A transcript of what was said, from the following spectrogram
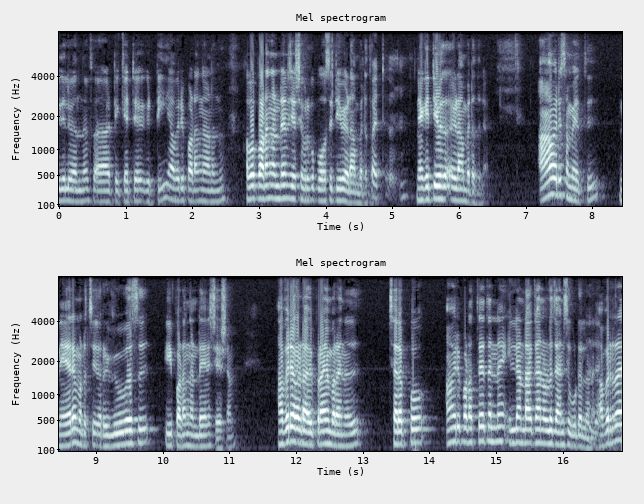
ഇതിൽ വന്ന് ടിക്കറ്റ് കിട്ടി അവർ പടം കാണുന്നു. അപ്പോൾ പടം കണ്ടതിന് ശേഷം ഇവർക്ക് പോസിറ്റീവ് ഇടാൻ പറ്റത്തില്ല. പറ്റും നെഗറ്റീവ് ഇടാൻ പറ്റത്തില്ല. ആ ഒരു സമയത്ത് നേരെ മറിച്ച് റിവ്യൂവേഴ്സ് ഈ പടം കണ്ടതിന് ശേഷം അവരവരുടെ അഭിപ്രായം പറയുന്നത് ചിലപ്പോൾ ആ ഒരു പടത്തെ തന്നെ ഇല്ലാണ്ടാക്കാനുള്ള ചാൻസ് കൂടുതലാണ്. അവരുടെ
